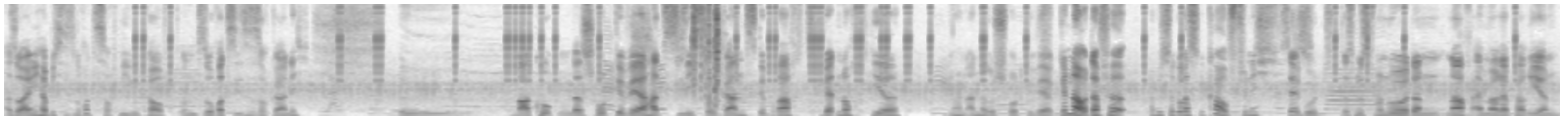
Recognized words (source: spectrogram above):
Also eigentlich habe ich diesen Rotz auch nie gekauft. Und so rotzig ist es auch gar nicht. Äh, mal gucken. Das Schrotgewehr hat es nicht so ganz gebracht. Wir hatten noch hier noch ein anderes Schrotgewehr. Genau, dafür habe ich sogar was gekauft. Finde ich sehr gut. Das müssten wir nur dann nach einmal reparieren.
